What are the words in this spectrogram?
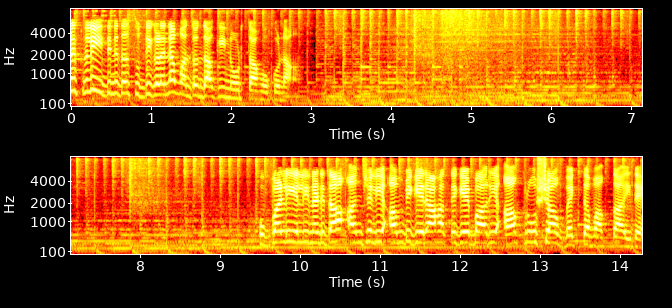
ಕರ್ನಾಟಕ ಎಕ್ಸ್ಪ್ರೆಸ್ನಲ್ಲಿ ಈ ದಿನದ ಸುದ್ದಿಗಳನ್ನ ಒಂದೊಂದಾಗಿ ನೋಡ್ತಾ ಹೋಗೋಣ. ಹುಬ್ಬಳ್ಳಿಯಲ್ಲಿ ನಡೆದ ಅಂಜಲಿ ಅಂಬಿಗೇರ ಹತ್ಯೆಗೆ ಭಾರಿ ಆಕ್ರೋಶ ವ್ಯಕ್ತವಾಗ್ತಾ ಇದೆ.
